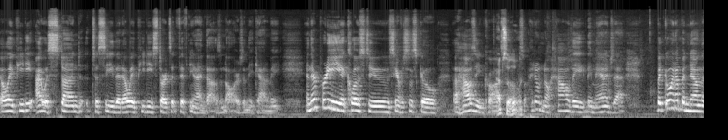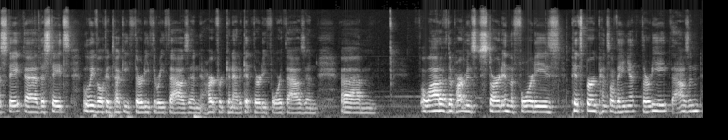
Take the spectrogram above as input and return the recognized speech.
LAPD, I was stunned to see that LAPD starts at $59,000 in the academy. And they're pretty close to San Francisco uh, housing costs. Absolutely. So I don't know how they, they manage that. But going up and down the state, uh, the states, Louisville, Kentucky, thirty-three thousand. Hartford, Connecticut, thirty-four thousand. Um, a lot of departments start in the forties. Pittsburgh, Pennsylvania, 38,000.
